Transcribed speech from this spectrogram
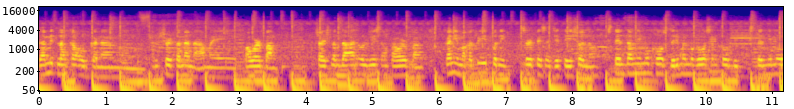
Gamit lang ka og kanang I'm sure tanan na may power bank. Charge lang daan always ang power bank. Kani maka-create po ni surface agitation no. Extend lang nimo hose diri man magawas ang tubig. Extend nimo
